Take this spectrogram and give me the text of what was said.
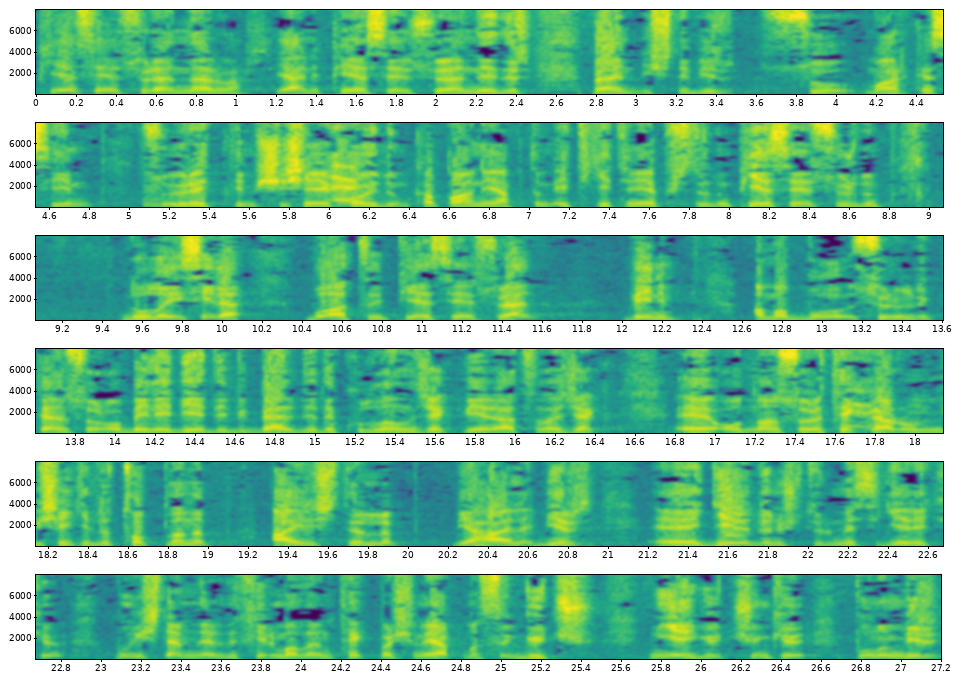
piyasaya sürenler var. Yani piyasaya süren nedir? Ben işte bir su markasıyım. Su ürettim, şişeye Evet. koydum, kapağını yaptım, etiketini yapıştırdım, piyasaya sürdüm. Dolayısıyla bu atığı piyasaya süren benim. Ama bu sürüldükten sonra o belediyede bir beldede kullanılacak, bir yere atılacak. Ee, ondan sonra tekrar Evet. onun bir şekilde toplanıp ayrıştırılıp bir hale bir e, geri dönüştürülmesi gerekiyor. Bu işlemleri de firmaların tek başına yapması güç. Niye güç? Çünkü bunun bir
